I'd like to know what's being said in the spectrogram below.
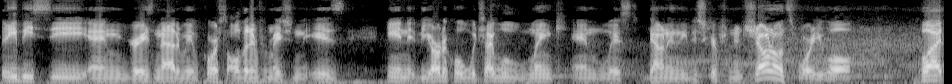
ABC and Grey's Anatomy. Of course, all that information is in the article, which I will link and list down in the description and show notes for you all. But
